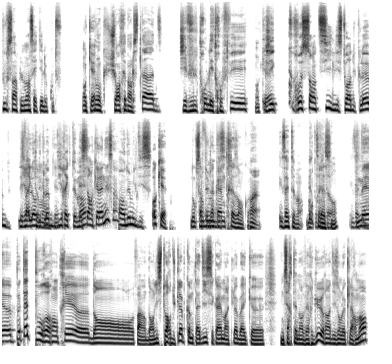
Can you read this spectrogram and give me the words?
tout simplement, ça a été le coup de fou. Donc, je suis rentré dans le stade, j'ai vu le tro- les trophées, j'ai ressenti l'histoire du club, les valeurs du club directement Et c'était en quelle année, ça? En 2010. Ok. Donc ça En fait déjà quand 2010. même 13 ans, quoi. Ouais, exactement. Intéressant. 14. Exactement. Mais euh, peut-être pour rentrer euh, dans, enfin, dans l'histoire du club, comme tu as dit, c'est quand même un club avec euh, une certaine envergure, hein, disons-le clairement.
